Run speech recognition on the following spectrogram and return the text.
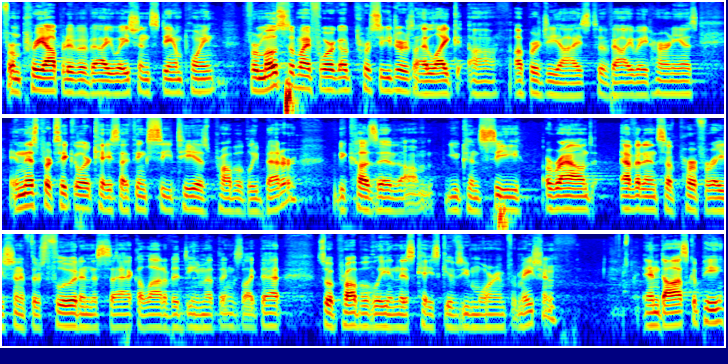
From preoperative evaluation standpoint, for most of my foregut procedures, I like uh, upper GIs to evaluate hernias. In this particular case, I think CT is probably better because it, um, you can see around evidence of perforation if there's fluid in the sac, a lot of edema, things like that. So it probably, in this case, gives you more information endoscopy.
